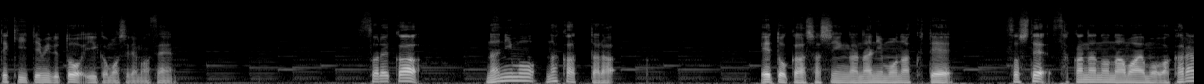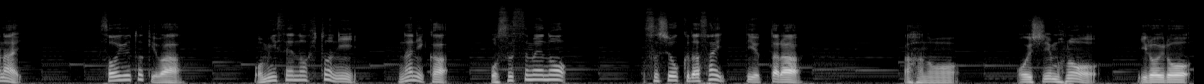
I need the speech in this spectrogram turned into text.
て聞いてみるといいかもしれません。それか何もなかったら絵とか写真が何もなくてそして魚の名前もわからない。そういう時はお店の人に何かおすすめの寿司をくださいって言ったらあの美味しいものをいろいろ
